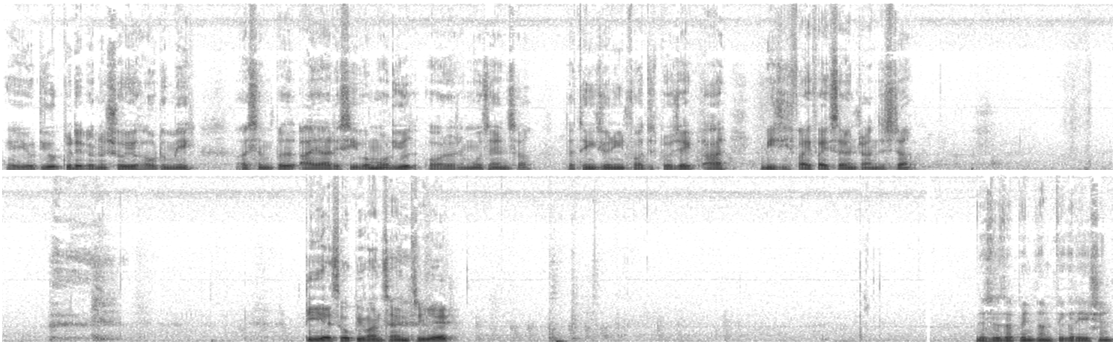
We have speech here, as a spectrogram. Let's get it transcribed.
Hey YouTube, today we're going to show you how to make a simple IR receiver module or a remote sensor. The things you need for this project are BC557 transistor, TSOP1738, this is the pin configuration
